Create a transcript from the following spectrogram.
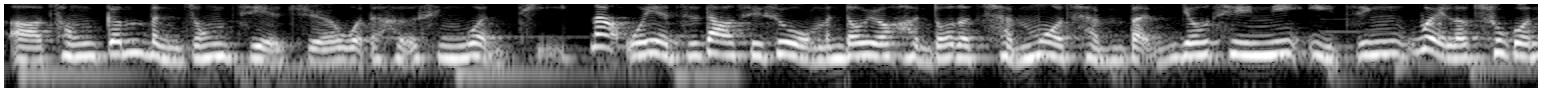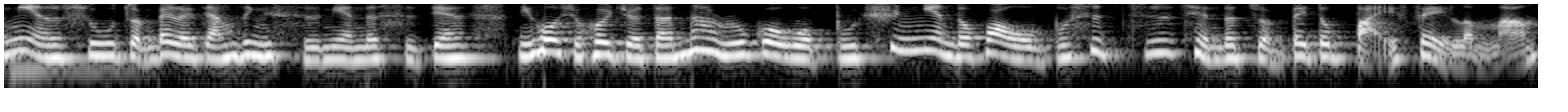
呃从根本中解决我的核心问题，那我也知道，其实我们都有很多的沉没成本。尤其你已经为了出国念书准备了将近十年的时间，你或许会觉得，那如果我不去念的话，我不是之前的准备都白费了吗？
